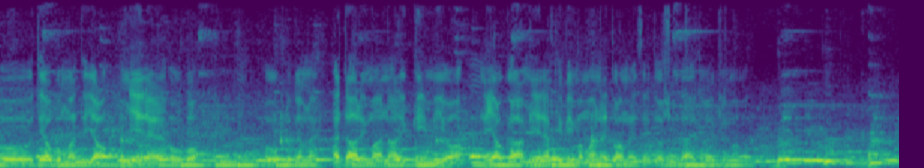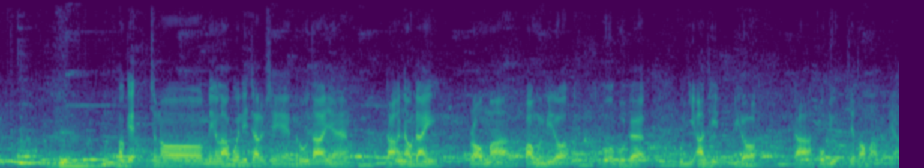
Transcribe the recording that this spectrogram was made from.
ဟိုတယောက်ပုံမှာတယောက်အမြဲတမ်းဟိုပေါ့ဟိုဘယ်လို ပြောမလဲအတ္တတွေမာနတွေကင်းပြီးတော့နှစ်ယောက်ကအမြဲတမ်းဖိဖိမမနဲ့တွားမယ်ဆိုရင်ပျော်ရွှင်ကြတဲ့တွားဖြစ်မှာပါဟုတ်ကဲ့ကျွန်တော်မင်္ဂလာပွဲနေ့ကြလို့ရှိရင်သရိုးသားရန်ဒါအနောက်တိုင်း round မှာပါဝင်ပြီးတော့အခုအကိုတက်ကိုညီအားဖြည့်ပြီးတော့ ဒါပုံပြုဖြစ်သွားမှာပါဗျာ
